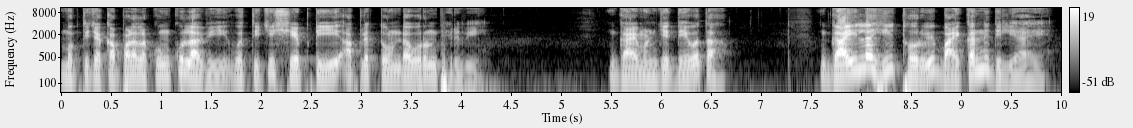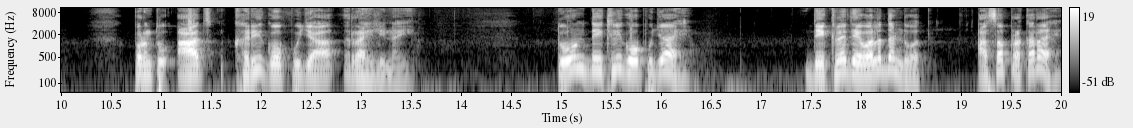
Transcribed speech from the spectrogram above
मग तिच्या कपाळाला कुंकू लावी व तिची शेपटी आपल्या तोंडावरून फिरवी. गाय म्हणजे देवता. गाईला ही थोरवी बायकांनी दिली आहे. परंतु आज खरी गोपूजा राहिली नाही. तोंड देखली गोपूजा आहे. देखल्या देवाला दंडवत. असा प्रकार आहे.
